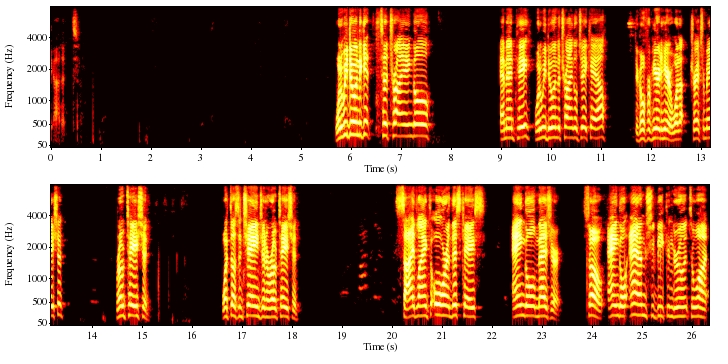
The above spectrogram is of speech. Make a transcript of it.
Got it. What are we doing to get to triangle MNP? What are we doing to triangle JKL? To go from here to here. What uh, transformation? Rotation. What doesn't change in a rotation? Side length, or in this case, angle measure. So angle M should be congruent to what?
